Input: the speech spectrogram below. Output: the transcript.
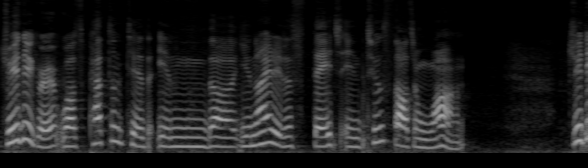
GD grip, was patented in the United States in 2001. GD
